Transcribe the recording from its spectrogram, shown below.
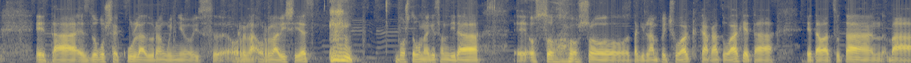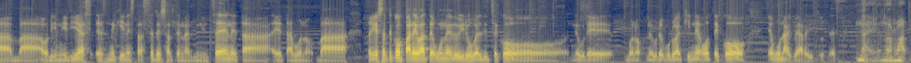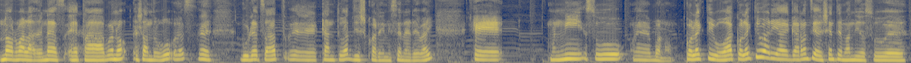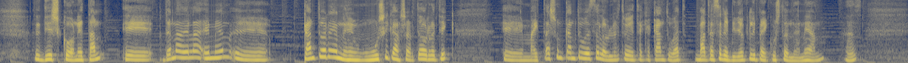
eta ez dugu sekula durango inoiz horrela, horrela bizi, ez? Bostegunak izan dira e, oso, oso, ez dakit, lanpetsuak, kargatuak, eta eta batzutan, ba, ba, hori niri ez, nekien ez da zer esaten ari nintzen, eta, eta bueno, ba, egia esateko pare bat egun edo hiru gelditzeko neure, bueno, neure buruakin egoteko egunak behar ditut, ez? Bai, normal, normala denez, eta, bueno, esan dugu, ez? E, guretzat, e, kantuat diskoaren izen ere, bai. E, ni zu, e, bueno, kolektiboa, kolektiboari garrantzia desente eman diozu e, disko honetan, e, dena dela hemen, e, kantuaren e, musikan sarte horretik, e, maitasun kantu bezala ulertu daiteke kantu bat, batez ere bideoklipa ikusten denean, ez?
